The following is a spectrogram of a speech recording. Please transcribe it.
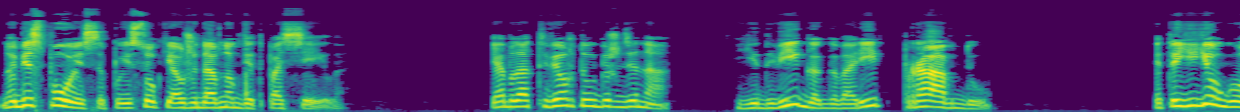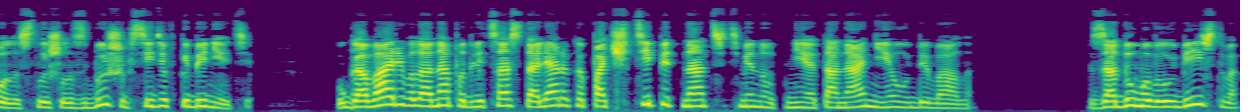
но без пояса, поясок я уже давно где-то посеяла. Я была твердо убеждена. Едвига говорит правду. Это ее голос слышал Сбышек, сидя в кабинете. Уговаривала она под лица столярика почти пятнадцать минут. Нет, она не убивала. Задумывая убийство,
